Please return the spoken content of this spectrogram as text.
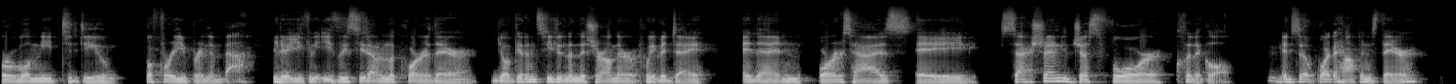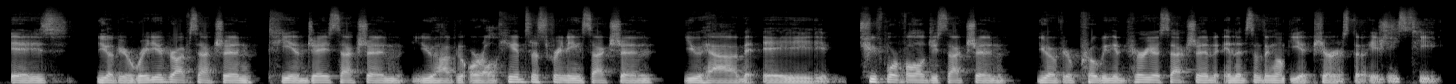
or will need to do before you bring them back. You know, you can easily see that in the corner there. You'll get them seated in the chair on their appointment day. And then Oryx has a section just for clinical. Mm-hmm. And so what happens there is you have your radiograph section, TMJ section, you have an oral cancer screening section, you have a tooth morphology section, you have your probing and perio section, and then something on the appearance of the patient's teeth.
